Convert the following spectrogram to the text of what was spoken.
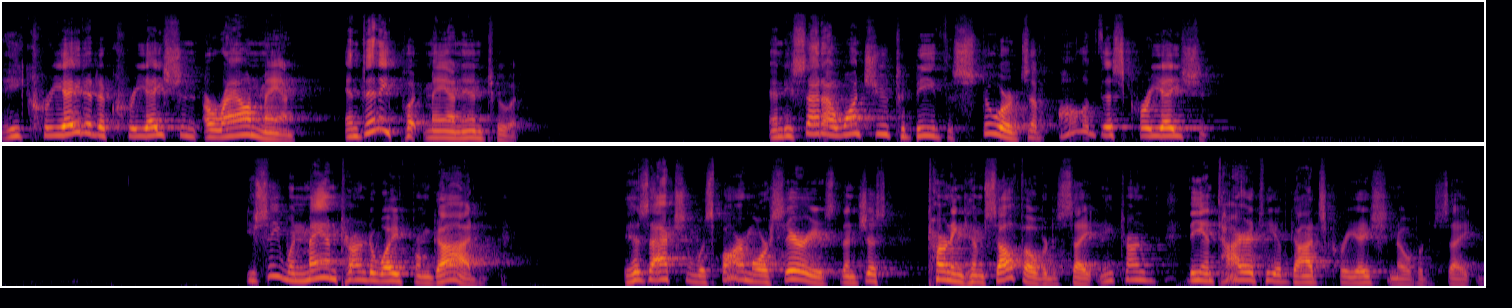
he created a creation around man, and then he put man into it. And he said, I want you to be the stewards of all of this creation. You see, when man turned away from God, his action was far more serious than just turning himself over to Satan. He turned the entirety of God's creation over to Satan.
